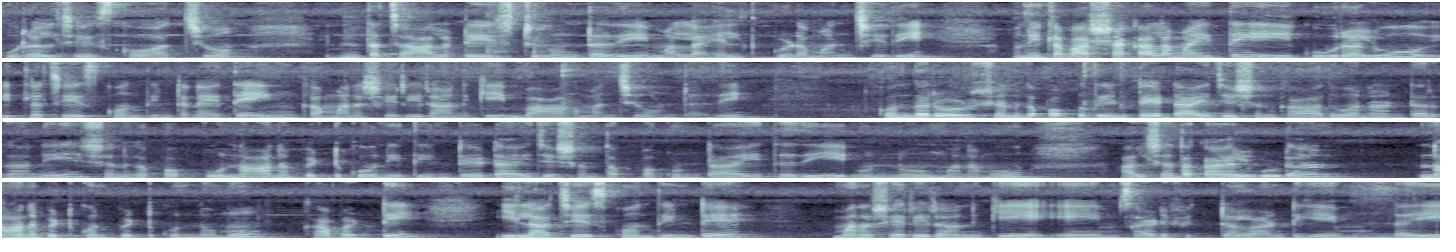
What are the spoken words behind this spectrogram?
కూరలు చేసుకోవచ్చు. ఎంత చాలా టేస్ట్గా ఉంటుంది మళ్ళీ హెల్త్ కూడా మంచిది. ఇట్లా వర్షాకాలం అయితే ఈ కూరలు ఇట్లా చేసుకొని తింటేనైతే ఇంకా మన శరీరానికి బాగా మంచిగా ఉంటుంది. కొందరు శనగపప్పు తింటే డైజెషన్ కాదు అని అంటారు కానీ శనగపప్పు నానపెట్టుకొని తింటే డైజెషన్ తప్పకుండా అవుతుంది ఉన్ను మనము అలసందకాయలు కూడా నానబెట్టుకొని పెట్టుకున్నాము కాబట్టి ఇలా చేసుకొని తింటే మన శరీరానికి ఏం సైడ్ ఎఫెక్ట్ అలాంటివి ఏమి ఉండవు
